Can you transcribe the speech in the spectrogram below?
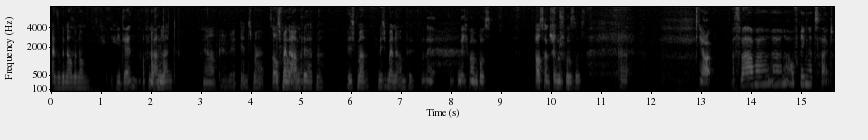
Also genau genommen. Wie denn? Auf dem Auf dem Land? Land. Ja. Wir hatten ja nicht mal, So nicht mal eine Land. Ampel hatten wir. Nicht mal, nicht mal eine Ampel. Nee, nicht mal ein Bus. Außer ein Schulbus. Schulbus. Ja, es war aber äh, eine aufregende Zeit.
